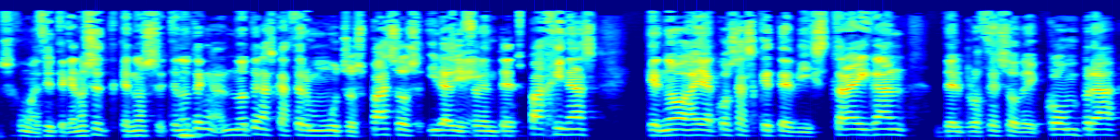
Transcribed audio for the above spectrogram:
sé cómo decirte, que no, se, que no, se, que no, tenga, no tengas que hacer muchos pasos, ir a sí. diferentes páginas, que no haya cosas que te distraigan del proceso de compra.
